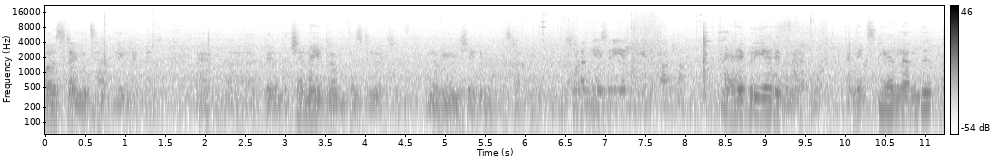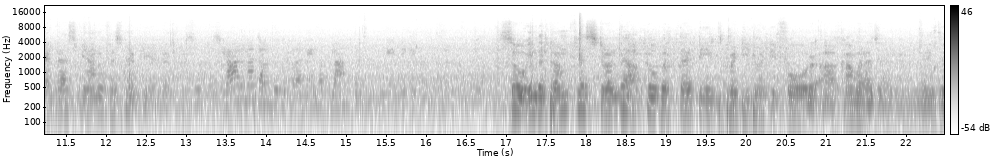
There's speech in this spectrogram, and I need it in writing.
first time it's happening like that and அது பேர் வந்து சென்னை ட்ரம் ஃபெஸ்ட்னு வச்சுருக்கேன் இந்த ஒரு இனிஷியேட்டிவ் நாங்கள் ஸ்டார்ட் பண்ணியிருக்கோம். எவ்ரி இயர் இது நடக்கும். நெக்ஸ்ட் இயர்லேருந்து மெட்ராஸ் பியானோ ஃபெஸ்ட்டும் எவ்ரி இயர் ஸோ இந்த ட்ரம் ஃபெஸ்ட் வந்து October thirteenth twenty twenty four Kamarajar இது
